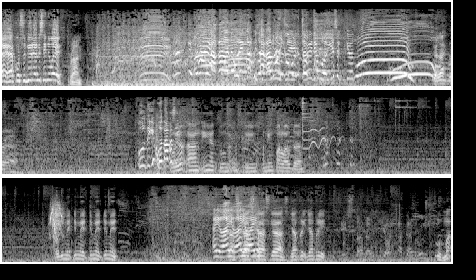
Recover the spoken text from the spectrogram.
Eh, aku sendirian di sini, weh. Run. Hey. Itu ya, kalau ada flicker bisa kabur sih. Tapi dia buangnya sekejut. Uh. Jalan. Ultinya buat apa sih? Iya tuh nggak ngerti. Pening pala udah. Oh, di mid, di mid, di mid, di mid. Ayo, ayo, gas, ayo, gas, ayo. gas, gas. Jabri, jabri. Uh, mak.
